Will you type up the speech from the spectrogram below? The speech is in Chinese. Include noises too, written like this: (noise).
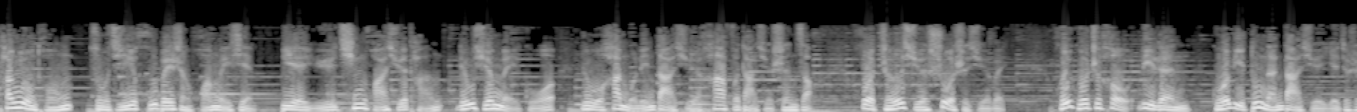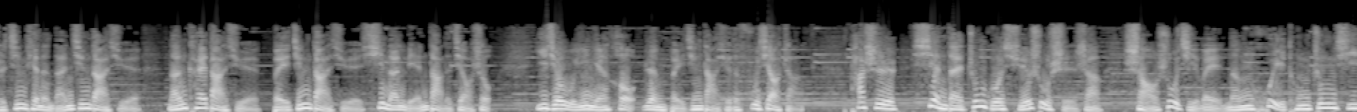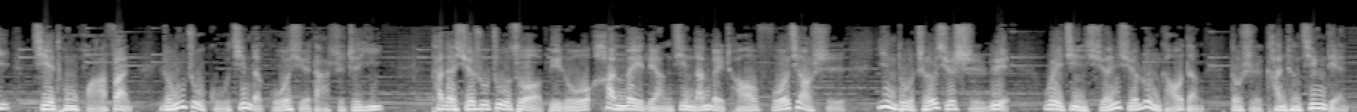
汤用彤祖籍湖北省黄梅县，毕业于清华学堂，留学美国，入汉姆林大学、哈佛大学深造，获哲学硕士学位。回国之后，历任国立东南大学，也就是今天的南京大学、南开大学、北京大学、西南联大的教授。一九五一年后，任北京大学的副校长。他是现代中国学术史上少数几位能汇通中西、接通华范、融铸古今的国学大师之一。他的学术著作，比如《汉魏两晋南北朝佛教史》《印度哲学史略》《魏晋玄学论稿》等，都是堪称经典。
